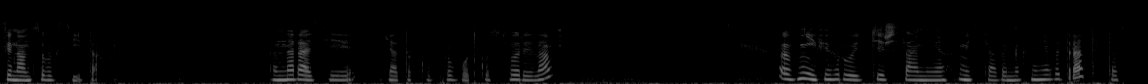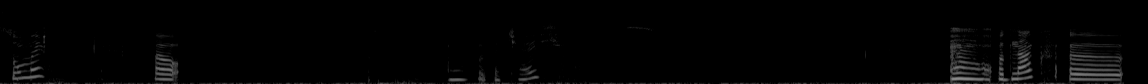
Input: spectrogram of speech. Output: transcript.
фінансових звітах. Наразі я таку проводку створила. В ній фігурують ті ж самі місця виникнення витрат та суми. Вибачаюсь. Однак е,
